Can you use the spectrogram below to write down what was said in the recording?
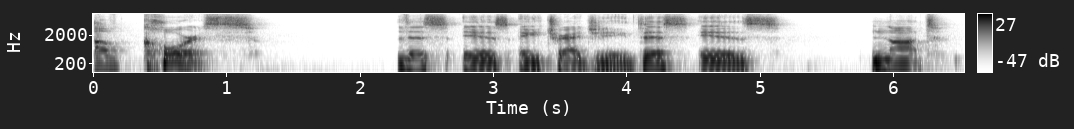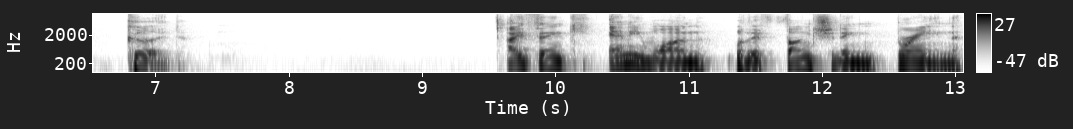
Of course, this is a tragedy. This is not good. I think anyone with a functioning brain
